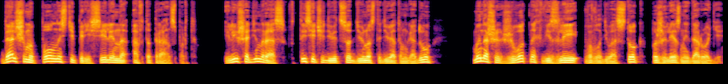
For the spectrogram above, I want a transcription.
Дальше мы полностью пересели на автотранспорт. И лишь один раз, в 1999 году, мы наших животных везли во Владивосток по железной дороге,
